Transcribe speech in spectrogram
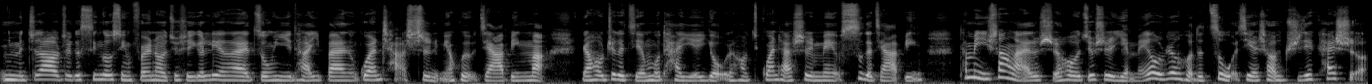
你们知道这个《Singles Inferno》就是一个恋爱综艺，它一般观察室里面会有嘉宾嘛，然后这个节目它也有，然后观察室里面有四个嘉宾，他们一上来的时候就是也没有任何的自我介绍，直接开始了。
